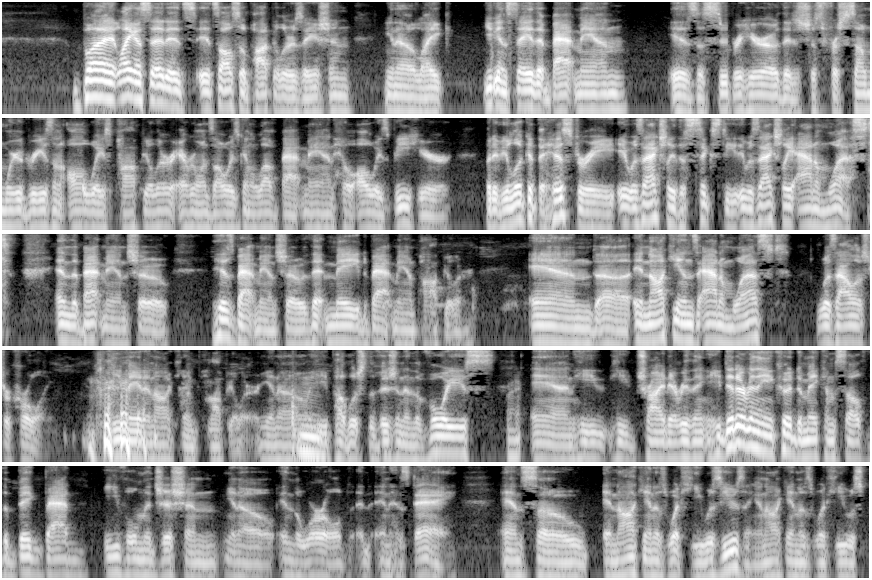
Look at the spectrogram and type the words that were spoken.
But like I said, it's it's also popularization. You know, like you can say that Batman is a superhero that is just for some weird reason always popular. Everyone's always going to love Batman. He'll always be here. But if you look at the history, it was actually the 60s. It was actually Adam West and the Batman show, his Batman show, that made Batman popular. And uh, Enochian's Adam West was Aleister Crowley. he made Enochian popular. You know, Mm. he published the Vision and the Voice, Right. and he he tried everything. He did everything he could to make himself the big bad evil magician. You know, in the world in, in his day. And so Enochian is what he was using. Enochian is what he was.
